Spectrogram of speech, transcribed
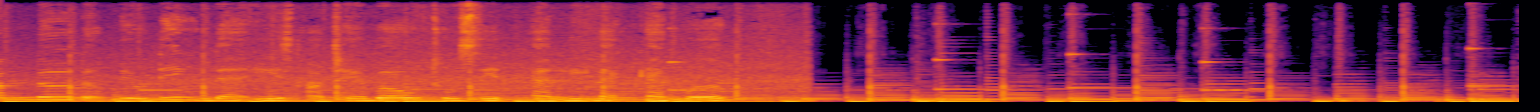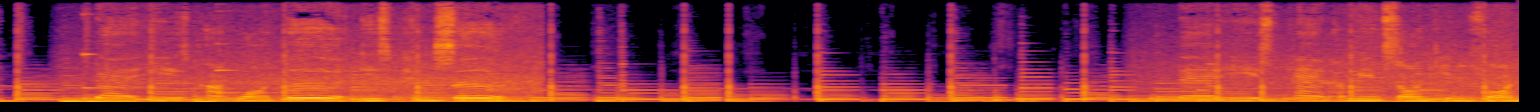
Under the building there is a table to sit and relax and work. There is a water dispenser. There is an Amazon in front.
